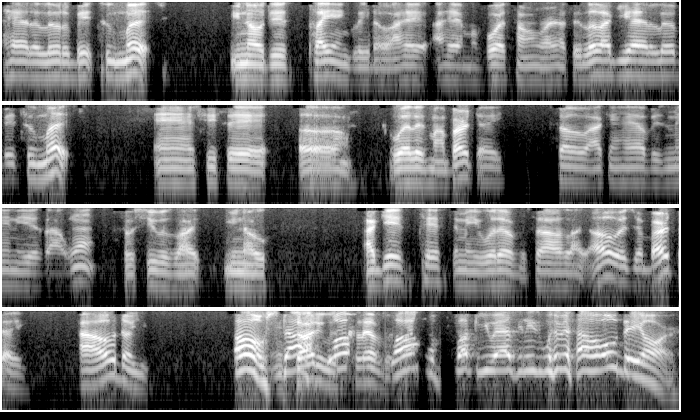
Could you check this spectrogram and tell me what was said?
had a little bit too much. You know, just playingly though. I had I had my voice tone right. I said, Look like you had a little bit too much and she said, uh, well it's my birthday, so I can have as many as I want. So she was like, you know, I guess testing me, whatever. So I was like, Oh, it's your birthday. How old are you? Oh, stop. Shorty was Why, clever. why the fuck are you asking these women how old they are?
